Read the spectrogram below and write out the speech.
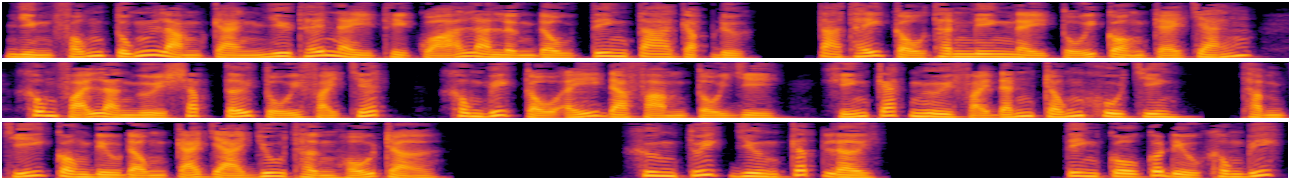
nhưng phóng túng làm càng như thế này thì quả là lần đầu tiên ta gặp được. Ta thấy cậu thanh niên này tuổi còn trẻ chán, không phải là người sắp tới tuổi phải chết, không biết cậu ấy đã phạm tội gì, khiến các ngươi phải đánh trống khu chiên, thậm chí còn điều động cả dạ du thần hỗ trợ. Khương Tuyết Dương cất lời. Tiên cô có điều không biết,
